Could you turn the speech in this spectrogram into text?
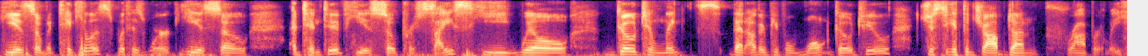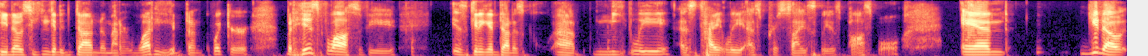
He is so meticulous with his work. He is so attentive. He is so precise. He will go to lengths that other people won't go to just to get the job done properly. He knows he can get it done no matter what. He can get it done quicker. But his philosophy is getting it done as uh, neatly, as tightly, as precisely as possible. And you know,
